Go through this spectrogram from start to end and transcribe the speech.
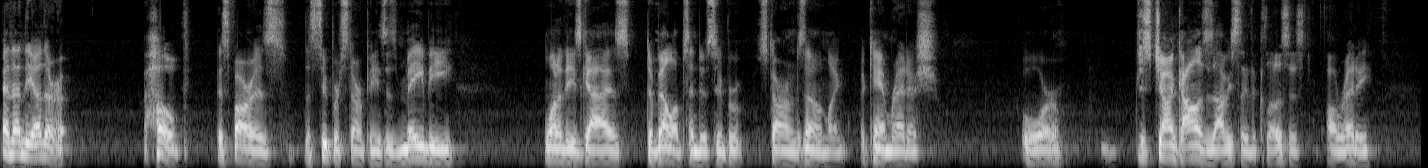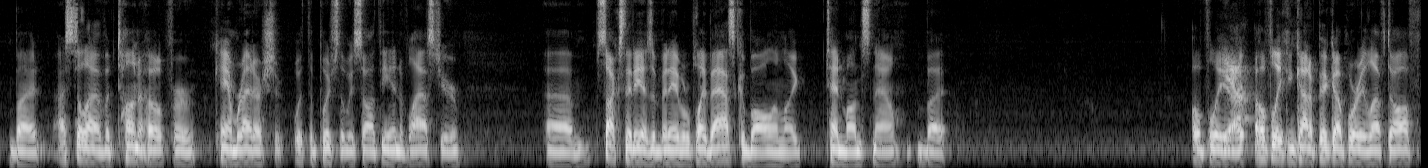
And then the other hope as far as the superstar piece is maybe one of these guys develops into a superstar on his own, like a Cam Reddish, or just John Collins is obviously the closest already. But I still have a ton of hope for Cam Reddish with the push that we saw at the end of last year. Um, sucks that he hasn't been able to play basketball in like ten months now, but hopefully, uh, yeah. uh, hopefully he can kind of pick up where he left off.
